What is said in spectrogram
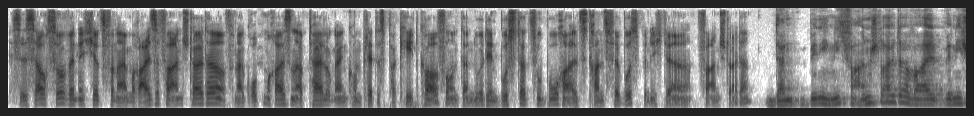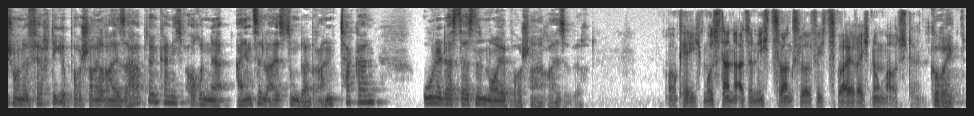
Es ist auch so, wenn ich jetzt von einem Reiseveranstalter, von einer Gruppenreisenabteilung ein komplettes Paket kaufe und dann nur den Bus dazu buche als Transferbus, bin ich der Veranstalter? Dann bin ich nicht Veranstalter, weil wenn ich schon eine fertige Pauschalreise habe, dann kann ich auch eine Einzelleistung da dran tackern, ohne dass das eine neue Pauschalreise wird. Okay, ich muss dann also nicht zwangsläufig zwei Rechnungen ausstellen. Korrekt.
